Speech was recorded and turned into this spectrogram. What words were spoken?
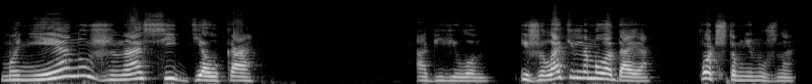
«Мне нужна сиделка!» Объявил он. «И желательно молодая. Вот что мне нужно.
